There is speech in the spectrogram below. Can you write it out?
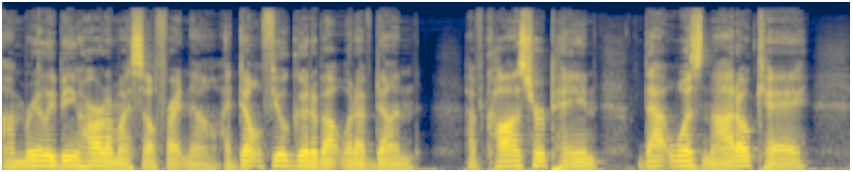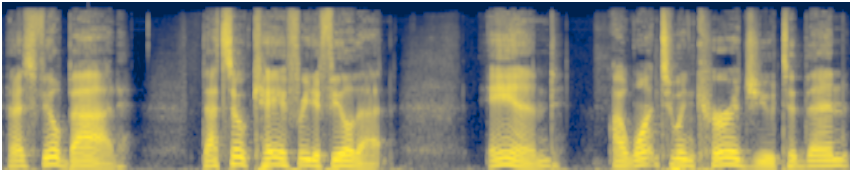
I'm really being hard on myself right now. I don't feel good about what I've done. I've caused her pain. That was not okay. And I just feel bad. That's okay for you to feel that. And I want to encourage you to then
